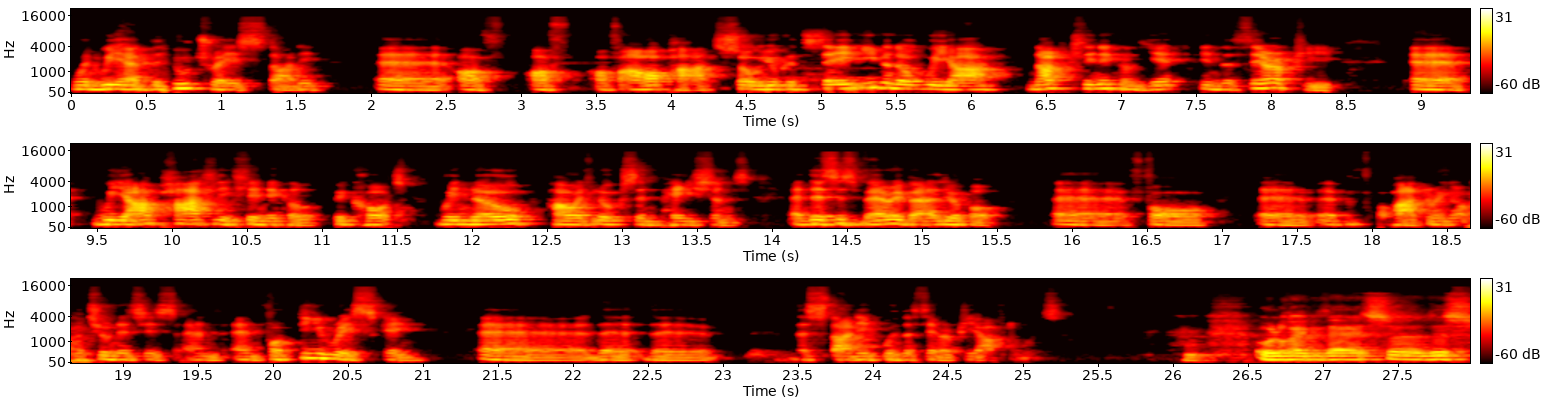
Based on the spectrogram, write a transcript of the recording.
when we have the uTRACE study of our part. So you could say, even though we are not clinical yet in the therapy, we are partly clinical because we know how it looks in patients, and this is very valuable uh, uh, uh, for partnering opportunities and and for de-risking the the study with the therapy afterwards. Hmm. Ulrich, there's this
